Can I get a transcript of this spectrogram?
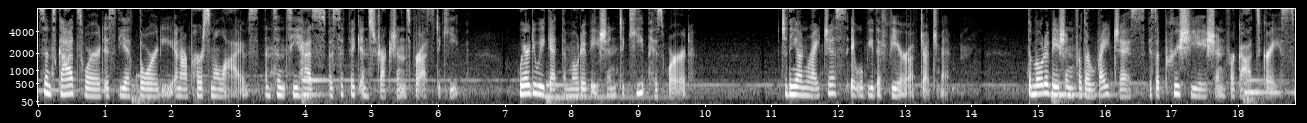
Since God's Word is the authority in our personal lives, and since He has specific instructions for us to keep, where do we get the motivation to keep His Word? To the unrighteous, it will be the fear of judgment. The motivation for the righteous is appreciation for God's grace.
